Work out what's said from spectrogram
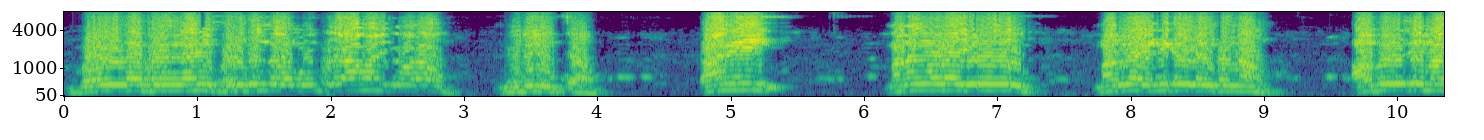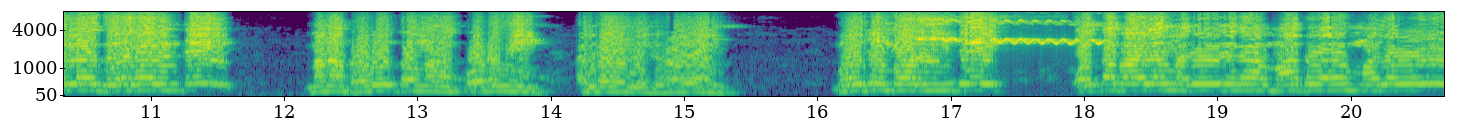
గోవిందాపురం కానీ బడికిందల ముంపు గ్రామానికి మనం నిధులు ఇచ్చాం కానీ మనం కూడా ఈరోజు మరలా ఎన్నికలకు వెళ్తున్నాం. అభివృద్ధి మరలా జరగాలంటే మన ప్రభుత్వం మన కూటమి అధికారంలోకి రావాలి. మోచంపాడు నుంచి కొత్తపాలెం అదేవిధంగా మాతవరం మల్లవూరు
